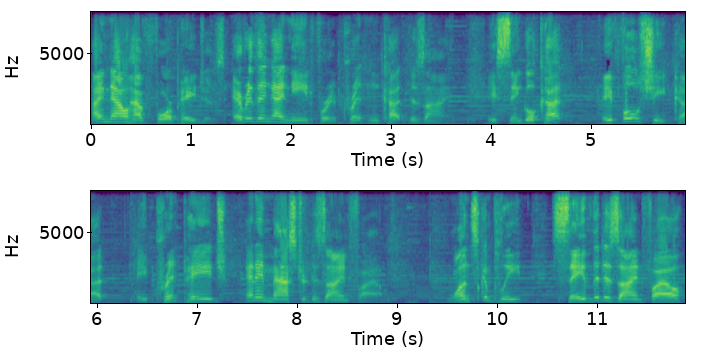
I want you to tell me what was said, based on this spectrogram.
I now have four pages, everything I need for a print and cut design. A single cut, a full sheet cut, a print page, and a master design file. Once complete, save the design file,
